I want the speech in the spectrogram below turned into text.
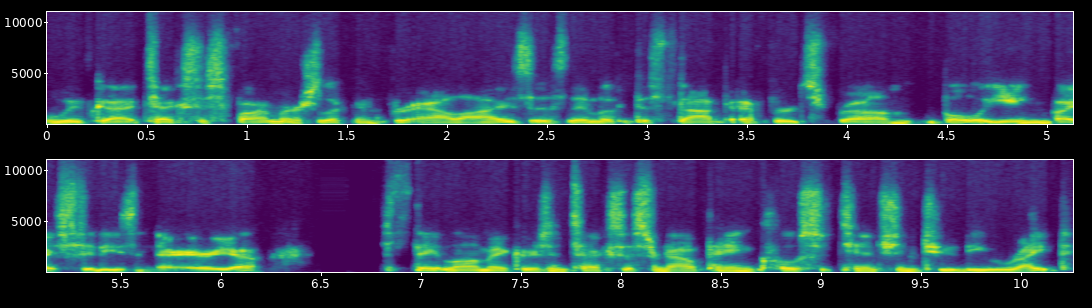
We've got Texas farmers looking for allies as they look to stop efforts from bullying by cities in their area State lawmakers in Texas are now paying close attention to the right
